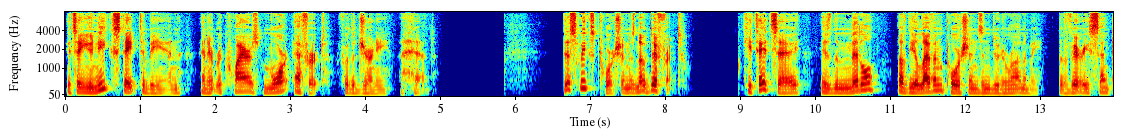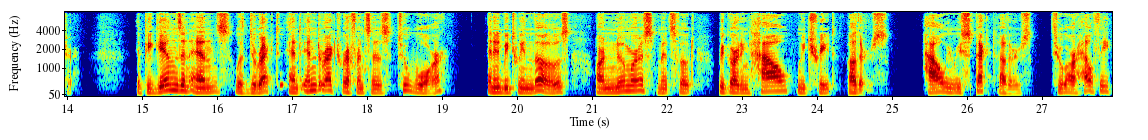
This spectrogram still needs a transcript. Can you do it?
It's a unique state to be in, and it requires more effort for the journey ahead. This week's portion is no different. Kitetse is the middle of the 11 portions in Deuteronomy, the very center. It begins and ends with direct and indirect references to war, and in between those are numerous mitzvot regarding how we treat others how we respect others through our healthy,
